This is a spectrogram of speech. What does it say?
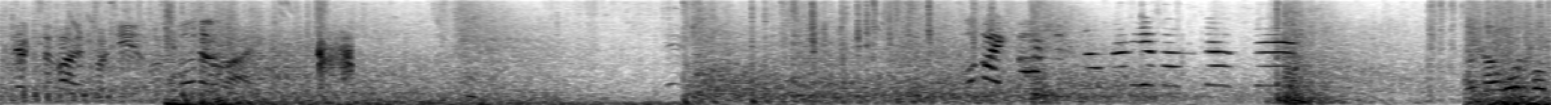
Objective Alpha is neutralized. Oh my gosh, there's so many of them downstairs! I got one of them.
